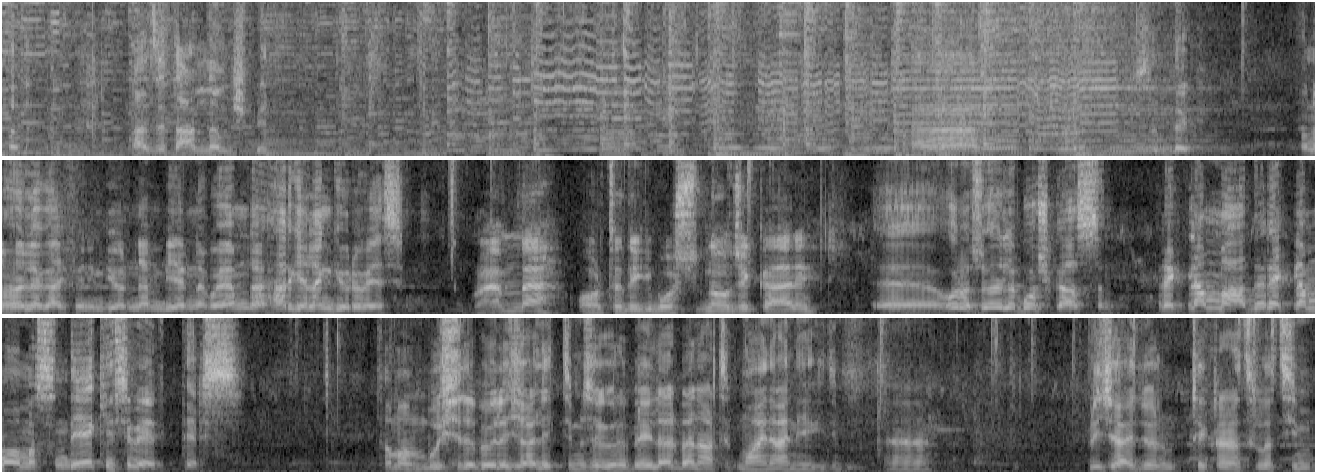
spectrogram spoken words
Gazete anlamış beni. Ha. Sıddık. Onu öyle gayfenin görünen bir yerine koyayım da her gelen görüversin. Koyayım da ortadaki boşluk ne olacak gari? Ee, orası öyle boş kalsın. Reklam vardı, reklam olmasın diye kesiverdik deriz. Tamam bu işi de böylece hallettiğimize göre beyler ben artık muayenehaneye gideyim. Ee, rica ediyorum tekrar hatırlatayım.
